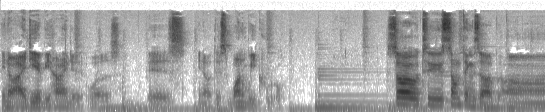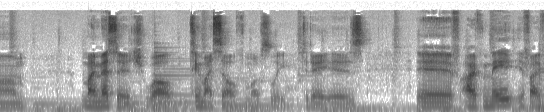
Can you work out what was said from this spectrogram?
you know, idea behind it was, is, you know, this one week rule. So to sum things up, um, my message, well, to myself mostly today is if I've made if I've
